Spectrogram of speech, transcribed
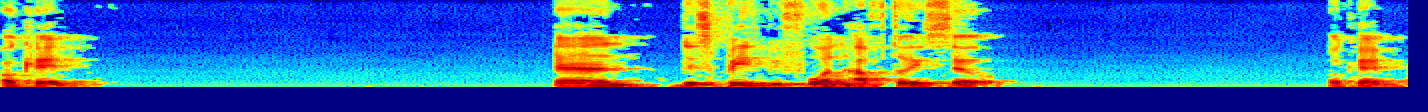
Okay? And the space before and after is zero okay.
